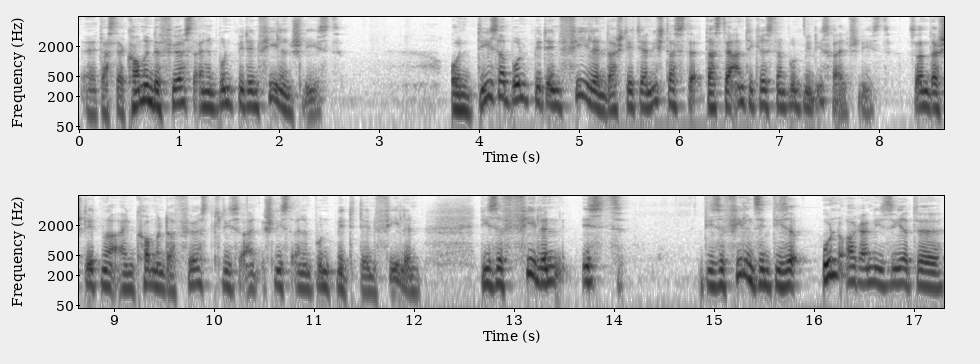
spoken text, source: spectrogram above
äh, dass der kommende Fürst einen Bund mit den vielen schließt. Und dieser Bund mit den vielen, da steht ja nicht, dass der, dass der Antichrist einen Bund mit Israel schließt, sondern da steht nur, ein kommender Fürst schließt, ein, schließt einen Bund mit den vielen. Diese vielen ist, diese vielen sind diese unorganisierte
